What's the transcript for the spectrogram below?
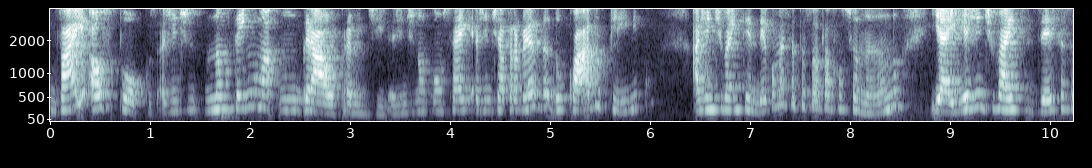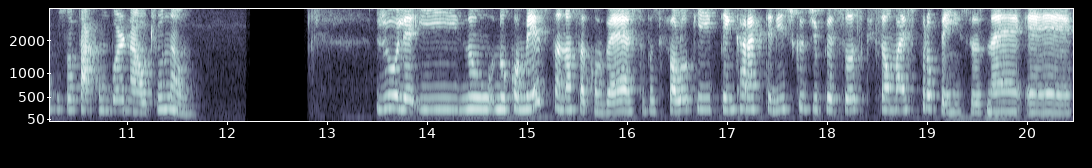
vai aos poucos. A gente não tem uma, um grau para medir. A gente não consegue. A gente, através do quadro clínico, a gente vai entender como essa pessoa está funcionando e aí a gente vai dizer se essa pessoa está com burnout ou não. Júlia, e no, no começo da nossa conversa, você falou que tem características de pessoas que são mais propensas, né? É,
